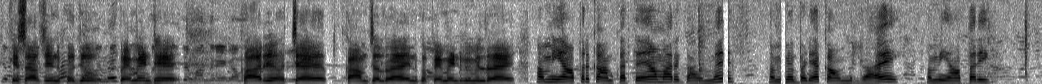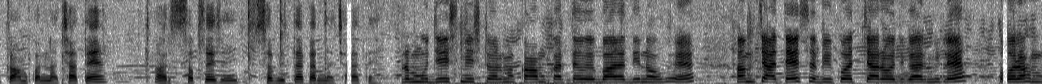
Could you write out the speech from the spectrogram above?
के हिसाब से इनको जो पेमेंट है कार्य अच्छा है काम चल रहा है इनको पेमेंट भी मिल रहा है। हम यहाँ पर काम करते हैं हमारे गाँव में। हमें बढ़िया काम मिल रहा है। हम यहाँ पर ही काम करना चाहते हैं और सबसे सभ्यता करना चाहते हैं। और मुझे इसमें स्टोर में काम करते हुए बारह दिन हो गए। हम चाहते हैं सभी को अच्छा रोज़गार मिले और हम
